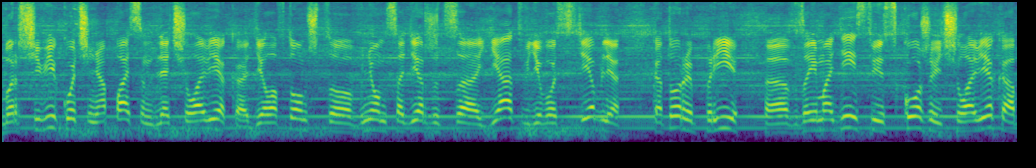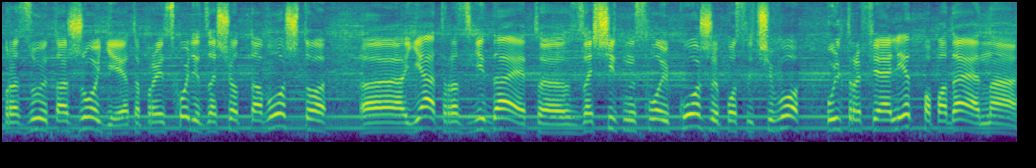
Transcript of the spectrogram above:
борщевик очень опасен для человека. Дело в том, что в нем содержится яд в его стебле, который при э, взаимодействии с кожей человека образует ожоги. Это происходит за счет того, что э, яд разъедает э, защитный слой кожи, после чего ультрафиолет, попадая на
